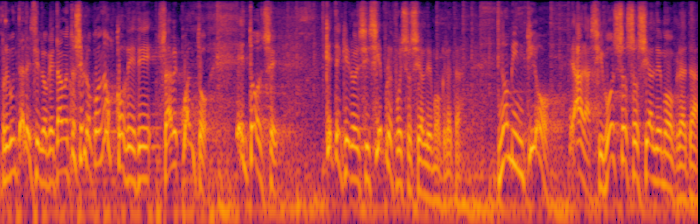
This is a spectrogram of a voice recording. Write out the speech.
preguntarle si lo que estamos, entonces lo conozco desde, ¿sabes cuánto? Entonces, ¿qué te quiero decir? Siempre fue socialdemócrata, no mintió. Ahora, si vos sos socialdemócrata,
